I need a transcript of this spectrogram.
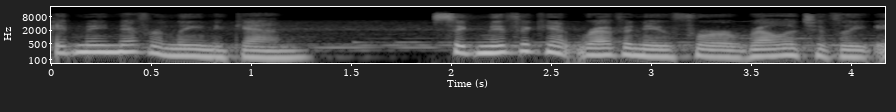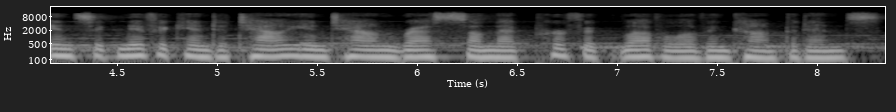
it may never lean again. Significant revenue for a relatively insignificant Italian town rests on that perfect level of incompetence.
